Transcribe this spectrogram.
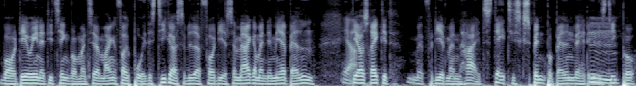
Hvor det er jo en af de ting, hvor man ser mange folk bruge elastikker og så videre, fordi at så mærker man det mere af ballen. Ja. Det er også rigtigt, fordi at man har et statisk spænd på ballen ved at have det Mm. elastik på.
